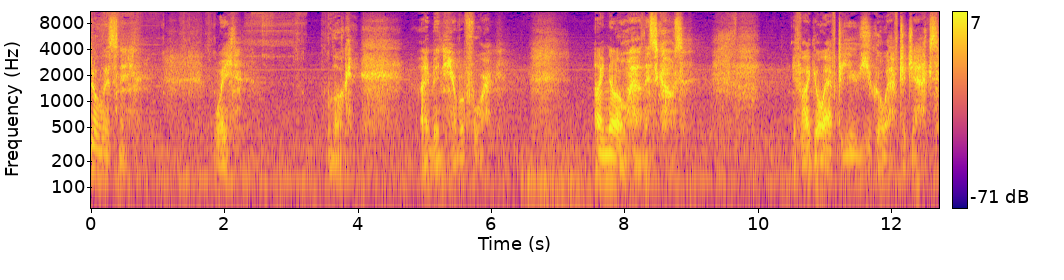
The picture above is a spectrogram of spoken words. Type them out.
Still listening, wait. Look, I've been here before. I know how this goes. If I go after you, you go after Jax.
